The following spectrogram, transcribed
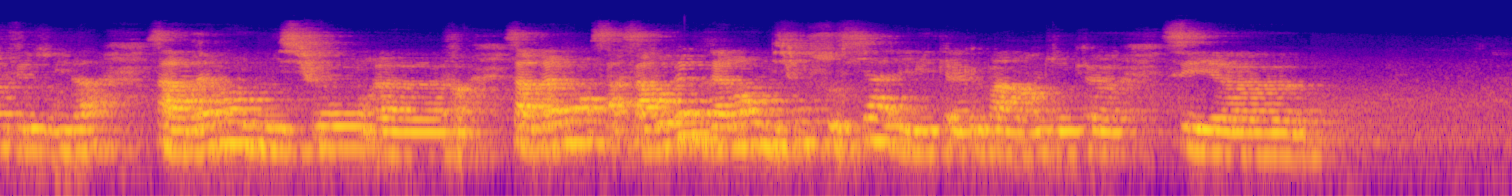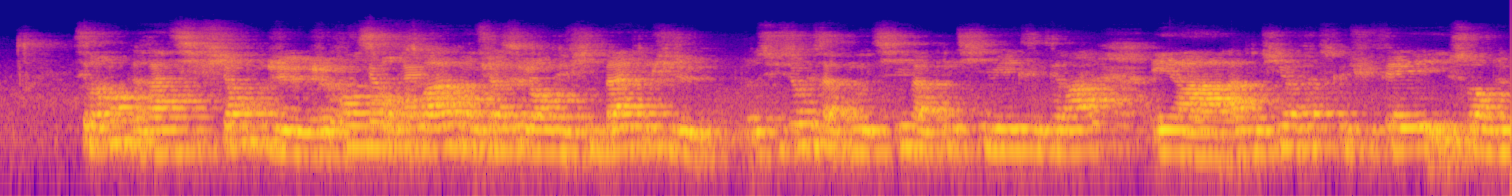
tu fais, Zoubida, ça a vraiment une mission, euh, enfin, ça a vraiment, ça, ça revêt vraiment une mission sociale, quelque part. Hein, donc, euh, c'est. Euh, c'est vraiment gratifiant, je, je pense, pour toi, quand tu as ce genre de feedback, et puis je, je suis sûre que ça te motive à continuer, etc. Et à, à, continuer à faire ce que tu fais, histoire de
